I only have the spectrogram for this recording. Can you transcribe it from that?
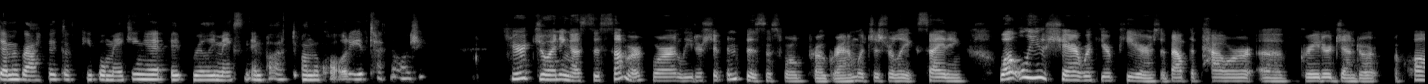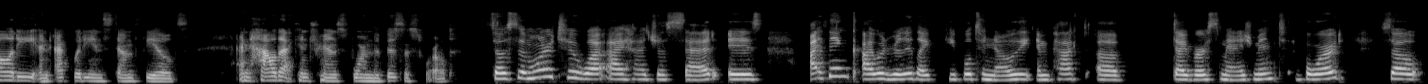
demographic of people making it, it really makes an impact on the quality of technology. You're joining us this summer for our Leadership in the Business World program, which is really exciting. What will you share with your peers about the power of greater gender equality and equity in STEM fields and how that can transform the business world? So, similar to what I had just said, is I think I would really like people to know the impact of diverse management board. So,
